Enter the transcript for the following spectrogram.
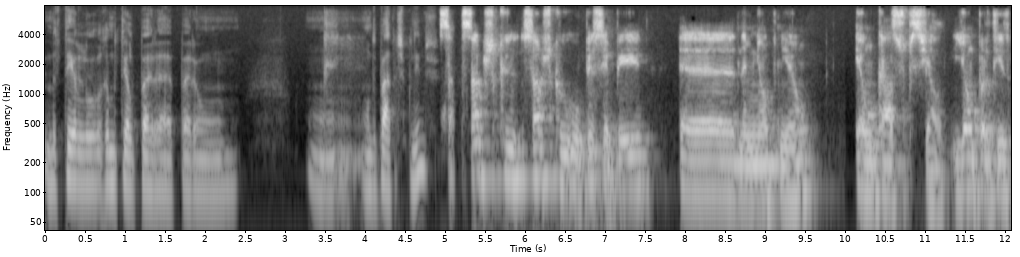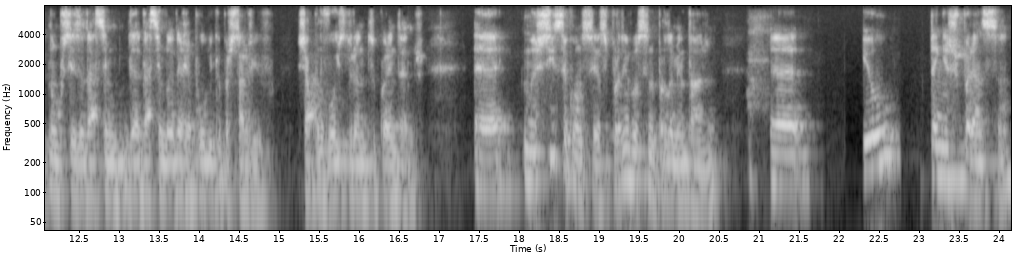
metê-lo, remetê-lo para, para um, um, um, debate dos pequeninos? Sabes que, sabes que o PCP, na minha opinião, é um caso especial e é um partido que não precisa da, da Assembleia da República para estar vivo. Já provou isso durante 40 anos. mas se isso acontecesse, perder o assento parlamentar, eu tenho a esperança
